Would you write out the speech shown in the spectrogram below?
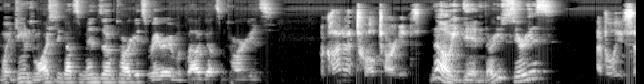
what James Washington got some end zone targets. Ray Ray McCloud got some targets. McCloud had 12 targets, No, he didn't. Are you serious? I believe so.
